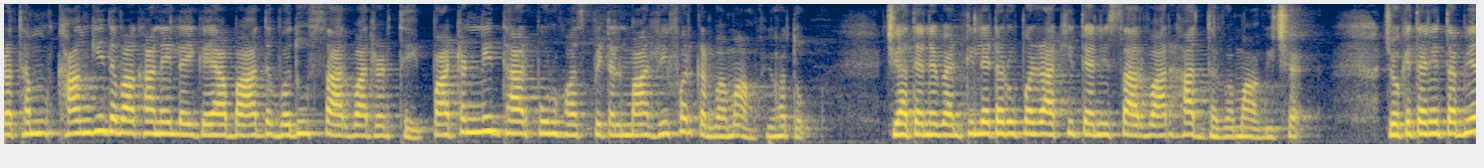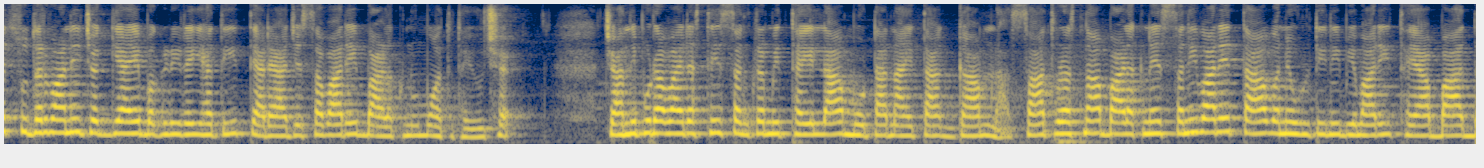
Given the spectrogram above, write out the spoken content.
પ્રથમ ખાનગી દવાખાને લઈ ગયા બાદ વધુ સારવાર અર્થે પાટણની ધારપુર હોસ્પિટલમાં રિફર કરવામાં આવ્યો હતો. જ્યાં તેને વેન્ટિલેટર ઉપર રાખી તેની સારવાર હાથ ધરવામાં આવી છે. જોકે તેની તબિયત સુધરવાની જગ્યાએ બગડી રહી હતી, ત્યારે આજે સવારે બાળકનું મોત થયું છે. ચાંદીપુરા વાયરસથી સંક્રમિત થયેલા મોટા નાયતા ગામના સાત વર્ષના બાળકને શનિવારે તાવ અને ઉલટીની બીમારી થયા બાદ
